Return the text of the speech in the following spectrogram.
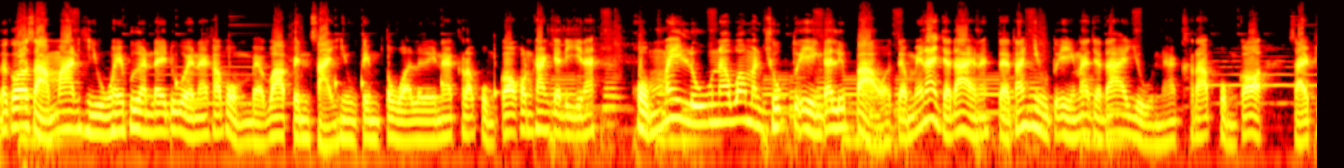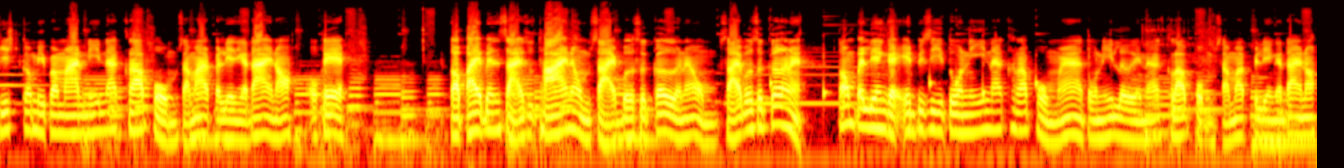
แล้วก็สามารถฮิวให้เพื่อนได้ด้วยนะครับผมแบบว่าเป็นสายฮิวเต็มตัวเลยนะครับผมก็ค่อนข้างจะดีนะ ผมไม่รู้นะว่ามันชุบตัวเองได้หรือเปล่า แต่ไม่น่าจะได้นะ แต่ถ้าฮิวตัวเองน่าจะได้อยู่นะครับ ผมก็สายพิชก็มีประมาณนี้นะครับผมสามารถไปเรียนกันได้เนาะโอเค ต่อไปเป็นสายสุดท้ายนะผมสายเบอร์เซอร์เกอร์นะผมสายเบอร์เซอร์เกอร์เนี่ย ต้องไปเรียนกับ NPC ตัวนี้นะครับผมอ่าตัวนี้เลยนะครับผมสามารถไปเรียนกันได้เนาะ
